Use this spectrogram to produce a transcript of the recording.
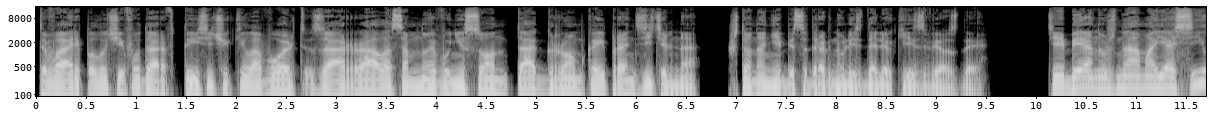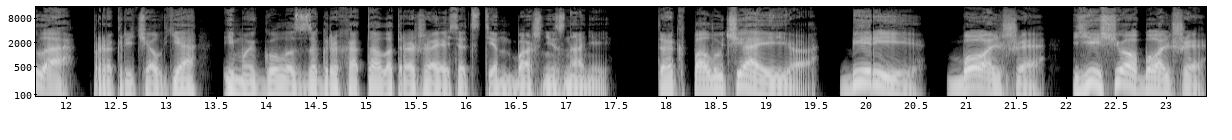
Тварь, получив удар в тысячу киловольт, заорала со мной в унисон так громко и пронзительно, что на небе содрогнулись далекие звезды. «Тебе нужна моя сила!» — прокричал я, и мой голос загрохотал, отражаясь от стен башни знаний. «Так получай ее! Бери! Больше! Еще больше!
